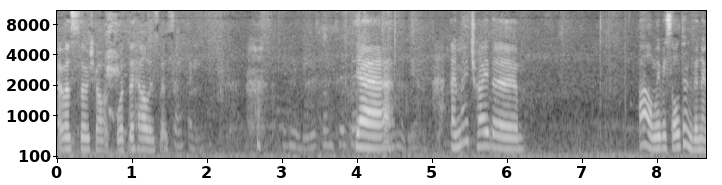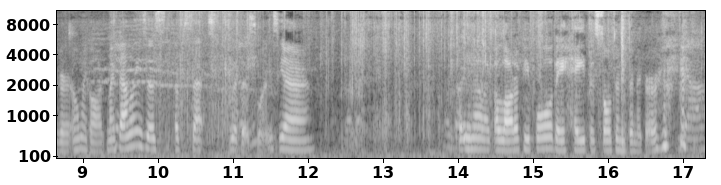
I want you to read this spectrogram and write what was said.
I was so shocked. What the hell is this? So funny. Maybe these ones are good. Yeah. I might try the. Oh, maybe salt and vinegar. Oh my god. My family is as obsessed with this ones. Yeah. But you know, like a lot of people, they hate the salt and vinegar. Yeah,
